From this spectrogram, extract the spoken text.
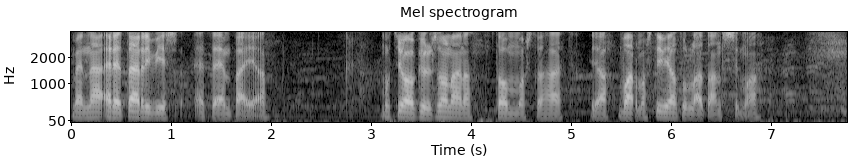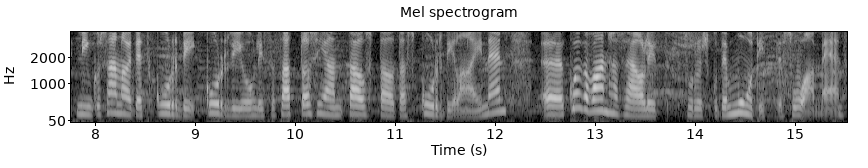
mennään, edetään rivis eteenpäin. Ja... Mutta joo, kyllä se on aina tuommoista vähän, ja varmasti vielä tullaan tanssimaan niin kuin sanoit, että kurdi, kurdijuhlissa, sä oot tosiaan taustalta kurdilainen. Ö, kuinka vanha sä olit Surus, kun te muutitte Suomeen?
